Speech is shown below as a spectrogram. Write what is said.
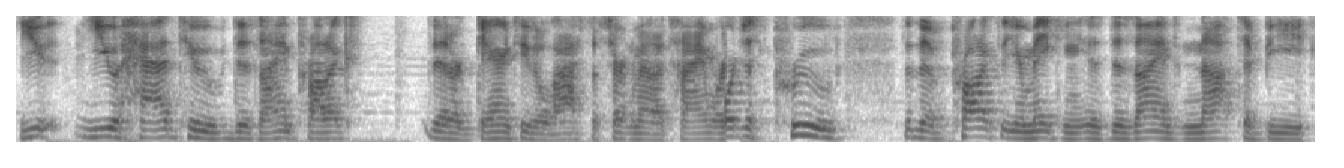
you, you had to design products that are guaranteed to last a certain amount of time or just prove that the product that you're making is designed not to be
